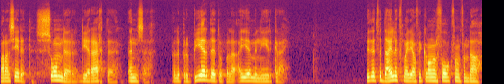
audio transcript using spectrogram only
Maar dan sê dit sonder die regte insig. Hulle probeer dit op hulle eie manier kry. Dit het verduidelik vir my die Afrikaner volk van vandag.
